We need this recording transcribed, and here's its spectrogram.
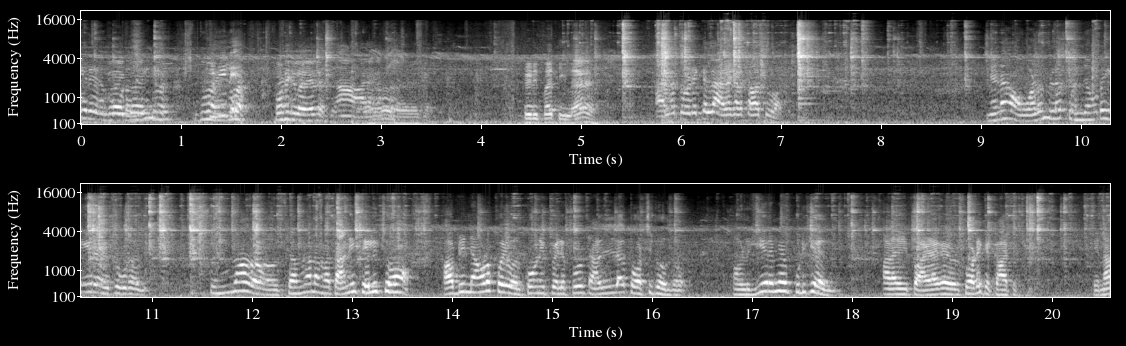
ஈரம் இருக்கக்கூடாது பார்த்தீங்களா அதெல்லாம் துடைக்கல அழகா. காட்டுவா ஏன்னா உடம்புல கொஞ்சம் கூட ஈரம் இருக்கக்கூடாது. சும்மா சும்மா நம்ம தண்ணி தெளித்தோம் அப்படின்னா கூட போய் ஒரு கோணி பையில போட்டு நல்லா துடைச்சிட்டு வந்துடும் அவளுக்கு ஈரமே பிடிக்காது. ஆனால் இப்போ அழகாக துடைக்க காட்டுச்சு ஏன்னா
